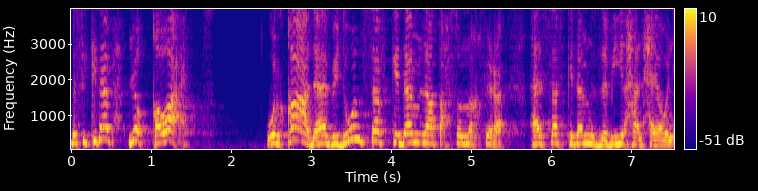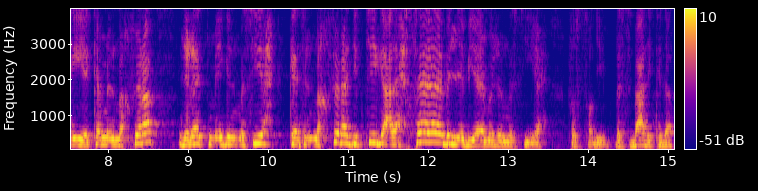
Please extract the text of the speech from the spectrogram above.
بس الكتاب له قواعد. والقاعدة بدون سفك دم لا تحصل مغفرة. هل سفك دم الذبيحة الحيوانية كمل المغفرة؟ لغاية ما يجي المسيح كانت المغفرة دي بتيجي على حساب اللي بيعمله المسيح في الصليب. بس بعد كده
